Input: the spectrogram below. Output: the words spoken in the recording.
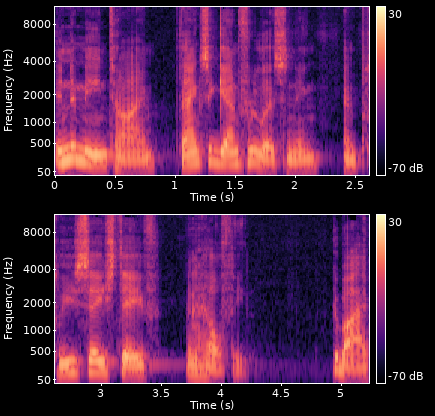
In the meantime, thanks again for listening and please stay safe and healthy. Goodbye.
